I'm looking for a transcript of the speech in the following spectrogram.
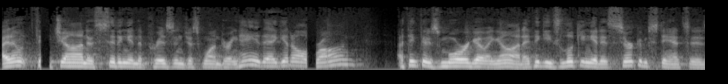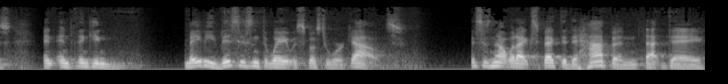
I don't think John is sitting in the prison just wondering, hey, did I get all wrong? I think there's more going on. I think he's looking at his circumstances and, and thinking, maybe this isn't the way it was supposed to work out. This is not what I expected to happen that day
